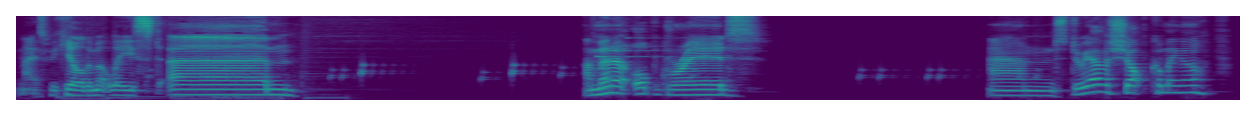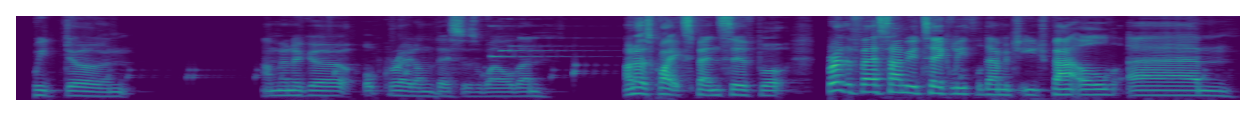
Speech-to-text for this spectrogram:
Nice, we killed him at least. Um, I'm going to upgrade. And do we have a shop coming up? We don't. I'm going to go upgrade on this as well then. I know it's quite expensive, but for the first time you take lethal damage each battle. Um,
